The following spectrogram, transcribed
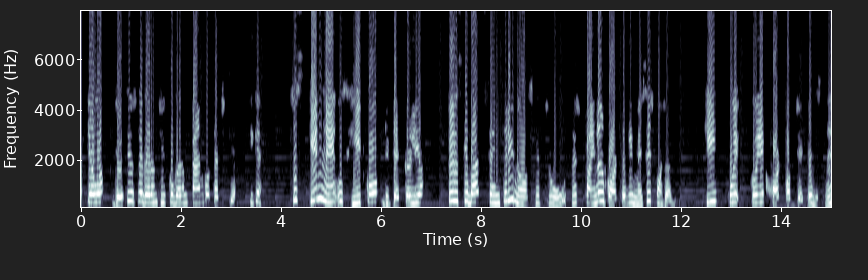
अब क्या हुआ? जैसे उसने गर्म चीज़ को गर्म पैन को टच किया, ठीक है? तो स्किन ने उस हीट को डिटेक्ट कर लिया। फिर उसके बाद सेंसरी नर्व्स के थ्रू उसने स्पाइनल कॉर्ड तक ये मैसेज पहुँचा दिया कि कोई कोई एक हॉट ऑब्जेक्ट है जिसने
